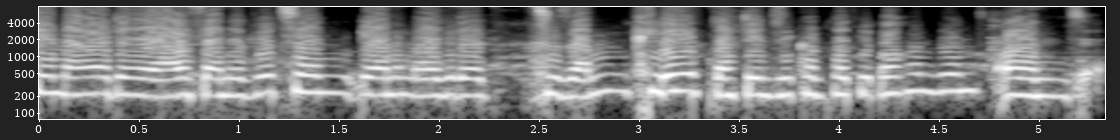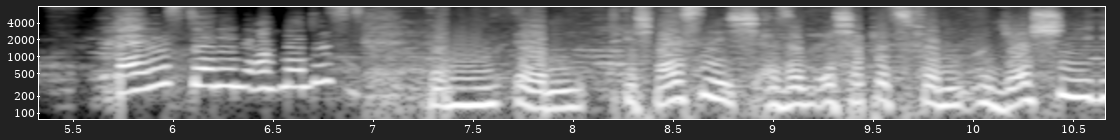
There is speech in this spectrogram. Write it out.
Genau, der ja auch seine Wurzeln gerne mal wieder zusammenklebt, nachdem sie komplett gebrochen sind. Und war das der, den du auch meintest? Ähm, ähm, ich weiß nicht, also ich habe jetzt vom Yoshi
